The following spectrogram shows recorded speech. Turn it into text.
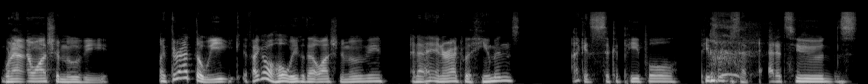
when I watch a movie, like throughout the week, if I go a whole week without watching a movie and I interact with humans, I get sick of people. People just have attitudes.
